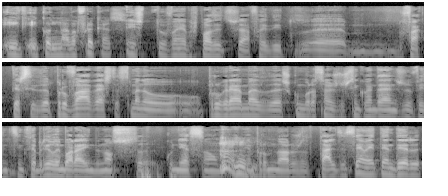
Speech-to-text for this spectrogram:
e, e, condenada ao fracasso. Isto vem a propósito, já foi dito, uh, do facto de ter sido aprovado esta semana o, o, programa das comemorações dos 50 anos do 25 de Abril, embora ainda não se conheçam em pormenor os detalhes, e sem entender,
